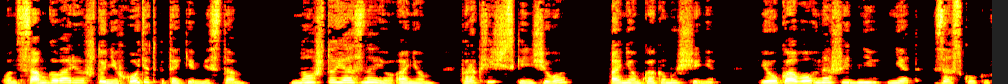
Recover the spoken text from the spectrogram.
Он сам говорил, что не ходит по таким местам. Но что я знаю о нем? Практически ничего. О нем, как о мужчине. И у кого в наши дни нет заскоков?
